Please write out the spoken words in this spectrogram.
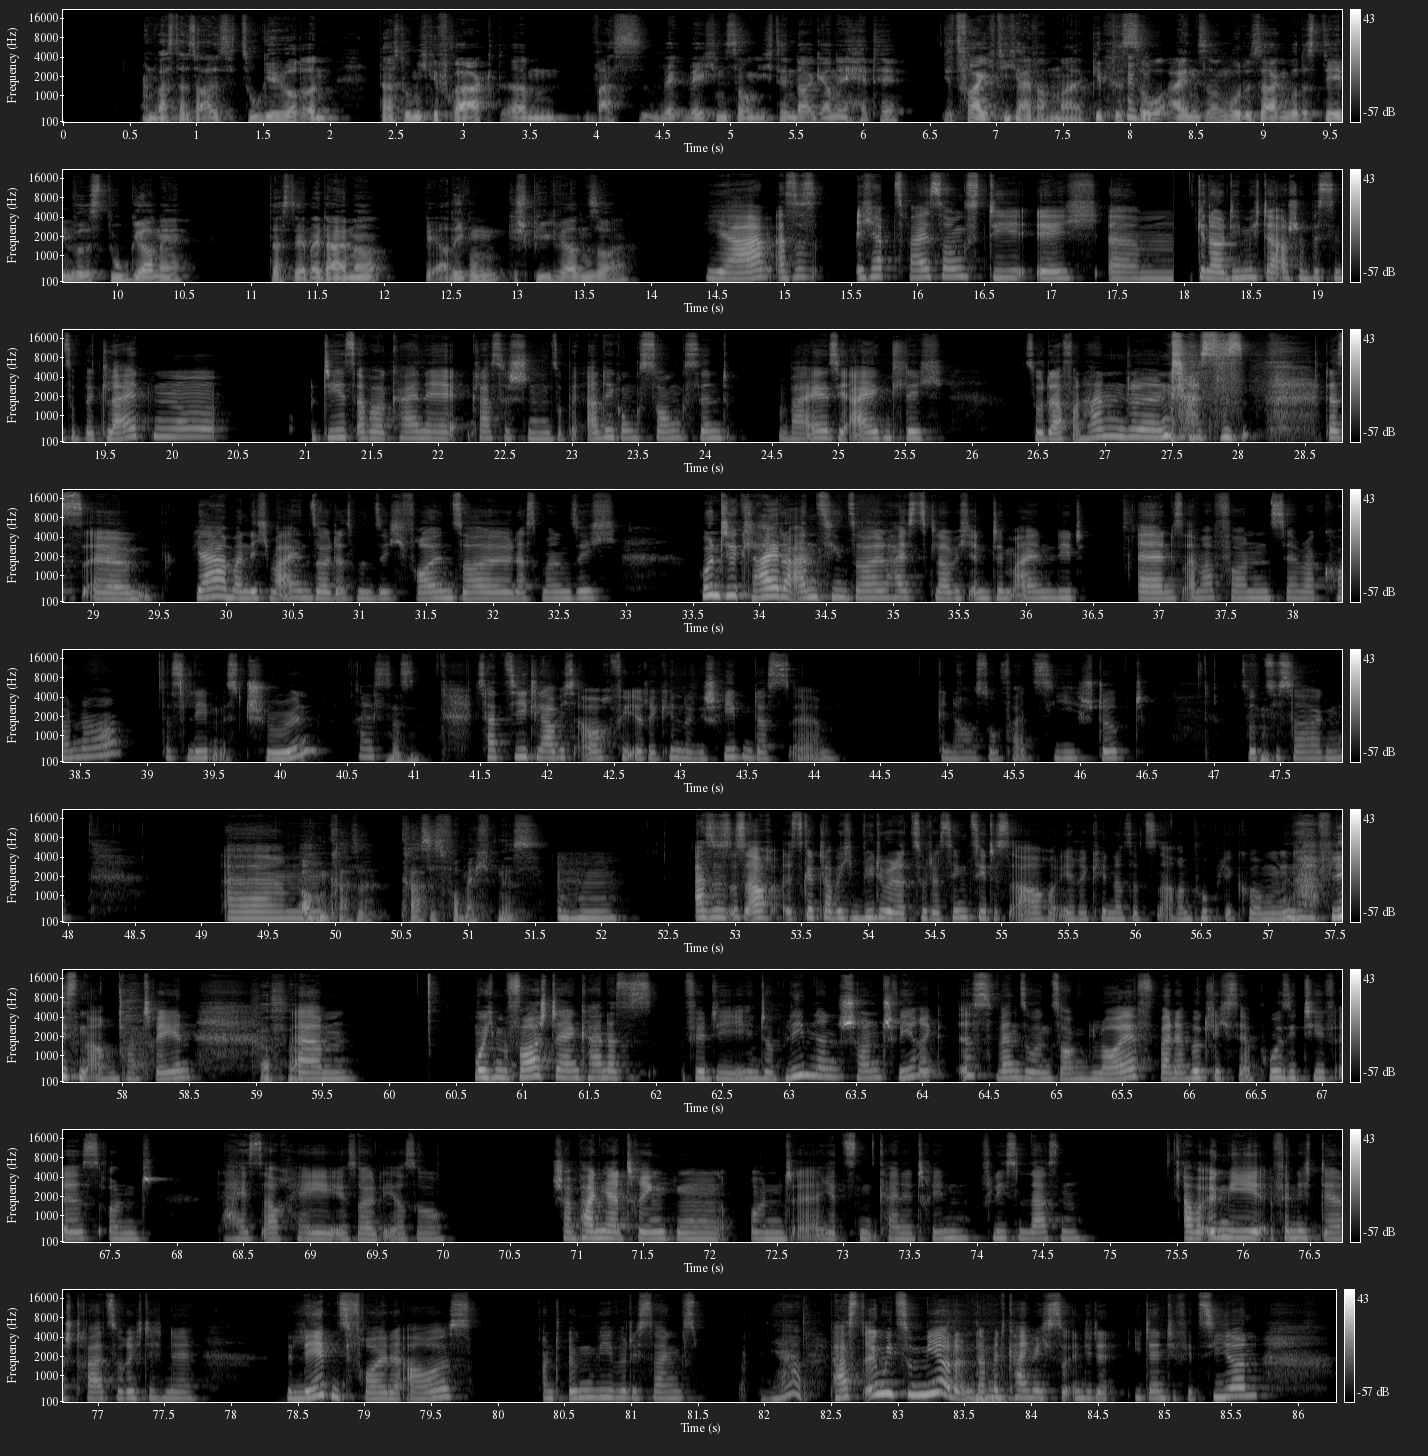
und was da so alles dazugehört. Und da hast du mich gefragt, ähm, was, wel- welchen Song ich denn da gerne hätte. Jetzt frage ich dich einfach mal, gibt es so einen Song, wo du sagen würdest, den würdest du gerne, dass der bei deiner Beerdigung gespielt werden soll? Ja, also es, ich habe zwei Songs, die ich, ähm, genau, die mich da auch schon ein bisschen so begleiten, die jetzt aber keine klassischen so Beerdigungssongs sind, weil sie eigentlich so davon handeln, dass, dass ähm, ja, man nicht weinen soll, dass man sich freuen soll, dass man sich bunte Kleider anziehen soll, heißt es, glaube ich, in dem einen Lied. Äh, das ist einmal von Sarah Connor, Das Leben ist schön, heißt es. Mhm. Das hat sie, glaube ich, auch für ihre Kinder geschrieben, dass ähm, genau so, falls sie stirbt, sozusagen. Ähm, Auch ein krasse, krasses Vermächtnis. mhm. Also es ist auch, es gibt, glaube ich, ein Video dazu, da singt sie das auch und ihre Kinder sitzen auch im Publikum Mhm. da fließen auch ein paar Tränen. Krass. Ähm, wo ich mir vorstellen kann, dass es für die Hinterbliebenen schon schwierig ist, wenn so ein Song läuft, weil der wirklich sehr positiv ist und da heißt auch, hey, ihr sollt eher so Champagner trinken und äh, jetzt keine Tränen fließen lassen. Aber irgendwie finde ich, der strahlt so richtig eine, eine Lebensfreude aus und irgendwie würde ich sagen, das ja, passt irgendwie zu mir oder damit Mhm. kann ich mich so ide- identifizieren.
